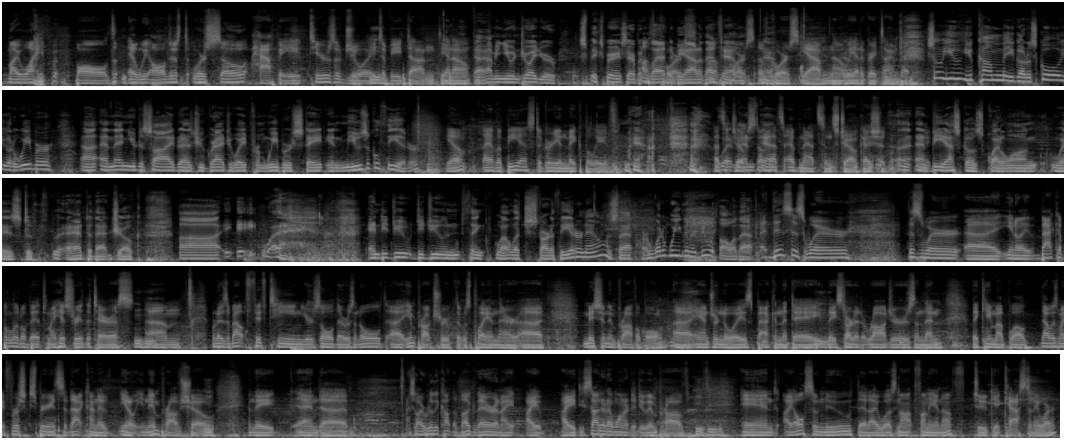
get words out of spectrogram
my wife bawled, and we all just were so happy, tears of joy to be mm. done. You know. I mean, you enjoyed your experience there, but Of glad to be out of that of town. course, of Yeah. course, yeah. No, we had a great time. But So you you come, you go to school, you go to Weber, uh, and then you decide as you graduate from Weber State in musical theater. yeah, I have a BS degree in make believe. Yeah. That's a joke. and- and- that's Eb Madson's joke. I should. Uh, and BS goes quite a long ways to add to that joke. Uh, it- it- and did you did you think, well, let's start a theater now? Is that, or what were you going to do with all of that? this is where this is where uh, you know I back up a little bit to my history at the terrace. Um, when i was about 15 years old there was an old uh, improv troupe that was playing there uh, mission improbable uh, andrew noyes back in the day. They started at rogers and then they came up well that was my first experience to that kind of you know an improv show. And they and uh, so I really caught the bug there, and I, I, I decided I wanted to do improv. And I also knew that I was not funny enough to get cast anywhere.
